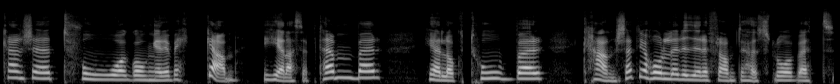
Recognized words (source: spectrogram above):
kanske två gånger i veckan hela september, hela oktober. Kanske att jag håller i det fram till höstlovet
